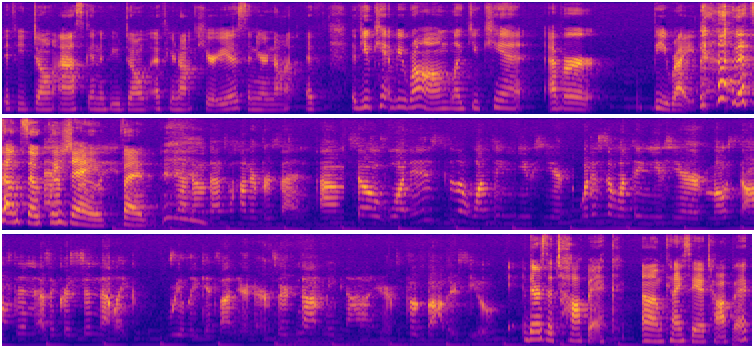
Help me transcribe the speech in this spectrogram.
if you don't ask and if you don't if you're not curious and you're not if if you can't be wrong, like you can't ever be right. that sounds so cliche, Absolutely. but Yeah, no, that's 100%. Um, so, what is the one thing? What is the one thing you hear most often as a Christian that like really gets on your nerves, or not maybe not on your nerves, but bothers you? there's a topic. Um, can I say a topic?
